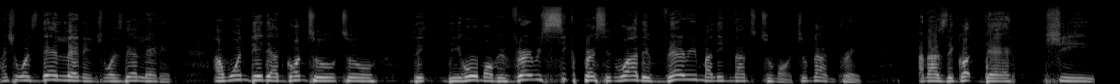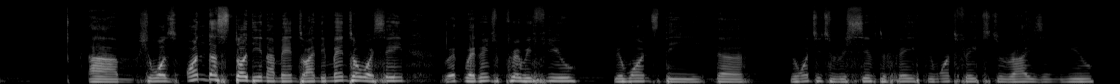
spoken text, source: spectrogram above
And she was there learning, she was there learning. And one day they had gone to to the, the home of a very sick person who had a very malignant tumor to go and pray. And as they got there, she um, she was understudying a mentor, and the mentor was saying, we're, we're going to pray with you. We want the the we want you to receive the faith. We want faith to rise in you.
